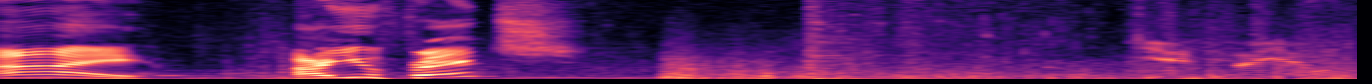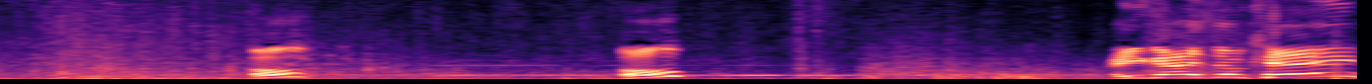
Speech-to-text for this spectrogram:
I. Are you French? Yes, I am. Oh. Oh. Are you guys okay?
